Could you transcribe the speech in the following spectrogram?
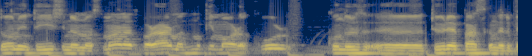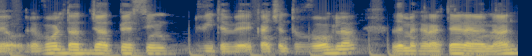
donin të ishin nën osmanët, por armët nuk i morën kurrë kundër tyre pas Skënderbeut. Revoltat gjatë 500 viteve kanë qenë të vogla dhe me karakter rajonal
